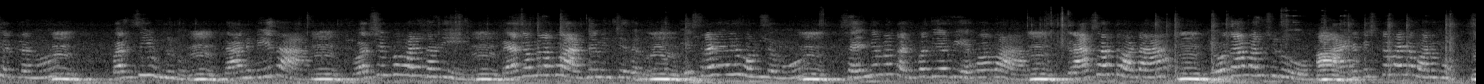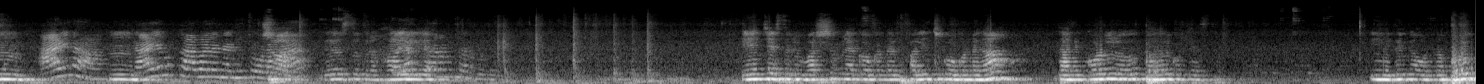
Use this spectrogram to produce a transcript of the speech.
చెట్లను బలిసి ఉండును. దాని మీద వర్షింపబడదని. మేఘములకు ఉమ్. ఇస్రాయేల్ వంశము ఉమ్. సైన్యములకు అధిపతి యెహోవా ఉమ్. ద్రాక్ష తోట. ఆయన. న్యాయం కావాలని. ఏం చేస్తాడు వర్షం లేకోకుండా ఫలించుకోకుండా దాని గోడలు పగలు కొట్టేస్తాడు ఈ విధంగా ఉన్నప్పుడు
